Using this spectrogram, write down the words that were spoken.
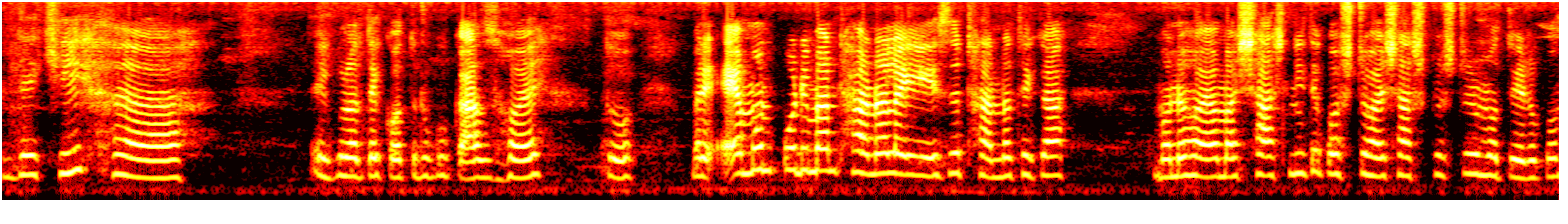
দেখি এগুলাতে কতটুকু কাজ হয়। তো মানে এমন পরিমাণ ঠান্ডা লেগে গেছে ঠান্ডা থেকে মনে হয় আমার শ্বাস নিতে কষ্ট হয়, শ্বাসকষ্টের মতো এরকম।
